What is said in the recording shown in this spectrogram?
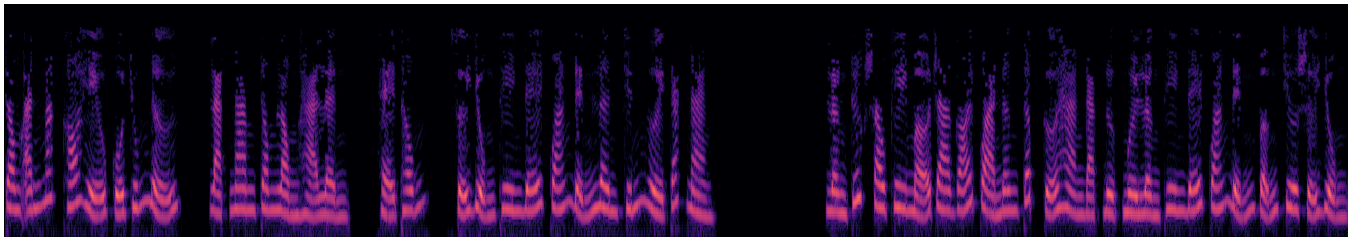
Trong ánh mắt khó hiểu của chúng nữ, Lạc Nam trong lòng hạ lệnh, hệ thống, sử dụng thiên đế quán đỉnh lên chính người các nàng. Lần trước sau khi mở ra gói quà nâng cấp cửa hàng đạt được 10 lần thiên đế quán đỉnh vẫn chưa sử dụng,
